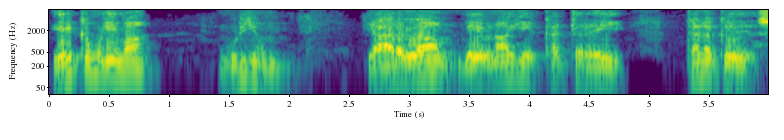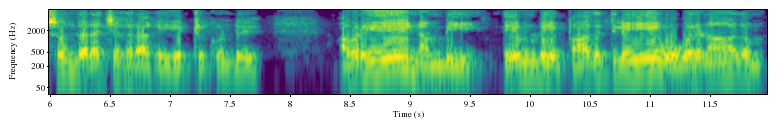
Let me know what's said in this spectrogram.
இருக்க முடியுமா? முடியும். யாரெல்லாம் தேவனாகிய கத்தரை தனக்கு சொந்த இரட்சகராக ஏற்றுக்கொண்டு அவரையே நம்பி தேவனுடைய பாதத்திலேயே ஒவ்வொரு நாளும்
